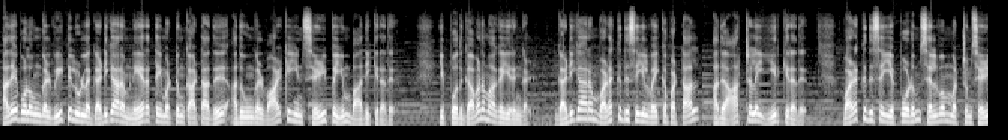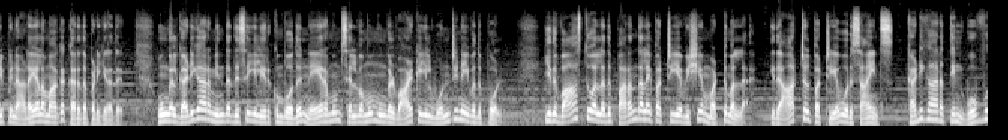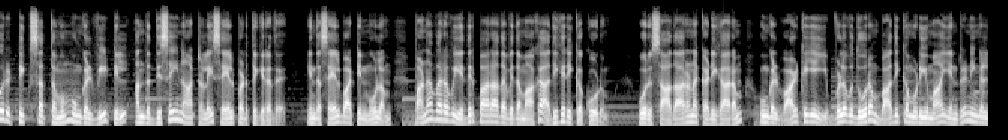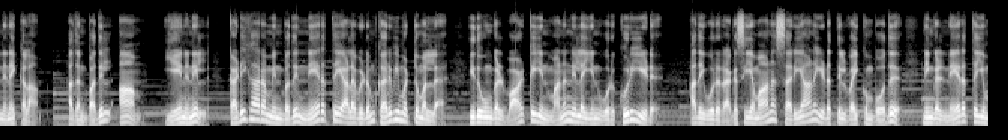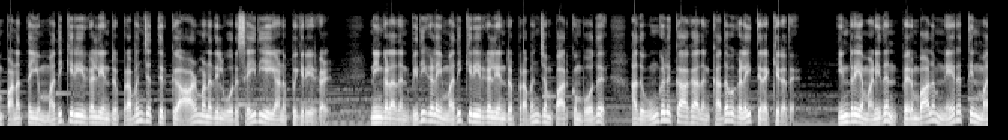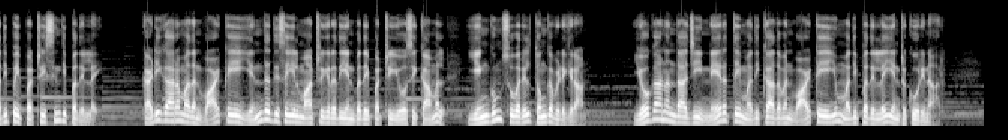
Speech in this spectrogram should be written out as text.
அதேபோல உங்கள் வீட்டில் உள்ள கடிகாரம் நேரத்தை மட்டும் காட்டாது அது உங்கள் வாழ்க்கையின் செழிப்பையும் பாதிக்கிறது. இப்போது கவனமாக இருங்கள். கடிகாரம் வடக்கு திசையில் வைக்கப்பட்டால் அது ஆற்றலை ஈர்க்கிறது. வழக்கு திசை எப்போதும் செல்வம் மற்றும் செழிப்பின் அடையாளமாக கருதப்படுகிறது. உங்கள் கடிகாரம் இந்த திசையில் இருக்கும்போது நேரமும் செல்வமும் உங்கள் வாழ்க்கையில் ஒன்றிணைவது போல். இது வாஸ்து அல்லது பரந்தலை பற்றிய விஷயம் மட்டுமல்ல இது ஆற்றல் பற்றிய ஒரு சயின்ஸ் கடிகாரத்தின் ஒவ்வொரு டிக் சத்தமும் உங்கள் வீட்டில் அந்த திசையின் ஆற்றலை செயல்படுத்துகிறது. இந்த செயல்பாட்டின் மூலம் பணவரவு எதிர்பாராத விதமாக அதிகரிக்கக்கூடும். ஒரு சாதாரண கடிகாரம் உங்கள் வாழ்க்கையை இவ்வளவு தூரம் பாதிக்க முடியுமா என்று நீங்கள் நினைக்கலாம். அதன் பதில் ஆம். ஏனெனில் கடிகாரம் என்பது நேரத்தை அளவிடும் கருவி மட்டுமல்ல இது உங்கள் வாழ்க்கையின் மனநிலையின் ஒரு குறியீடு. அதை ஒரு ரகசியமான சரியான இடத்தில் வைக்கும்போது நீங்கள் நேரத்தையும் பணத்தையும் மதிக்கிறீர்கள் என்று பிரபஞ்சத்திற்கு ஆழ்மனதில் ஒரு செய்தியை அனுப்புகிறீர்கள். நீங்கள் அதன் விதிகளை மதிக்கிறீர்கள் என்று பிரபஞ்சம் பார்க்கும்போது அது உங்களுக்காக அதன் கதவுகளை திறக்கிறது. இன்றைய மனிதன் பெரும்பாலும் நேரத்தின் மதிப்பை பற்றி சிந்திப்பதில்லை. கடிகாரம் அதன் வாழ்க்கையை எந்த திசையில் மாற்றுகிறது என்பதை பற்றி யோசிக்காமல் எங்கும் சுவரில் தொங்கவிடுகிறான் யோகானந்தாஜி நேரத்தை மதிக்காதவன் வாழ்க்கையையும் மதிப்பதில்லை என்று கூறினார்.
